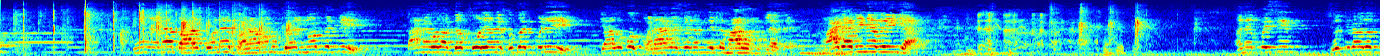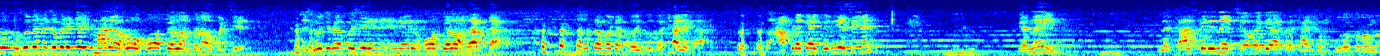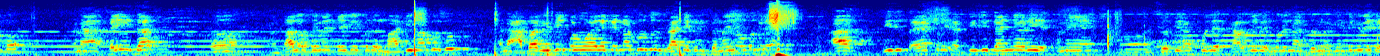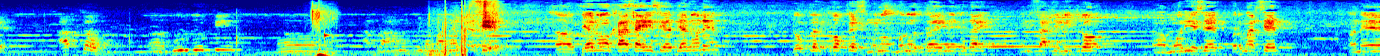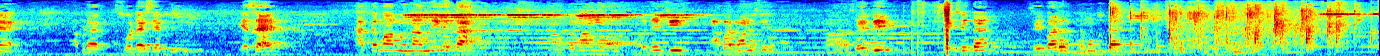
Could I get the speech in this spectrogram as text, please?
તું એના બાળકોને ભણાવવાનું બંધ ન કરતી. તાને ઓલા ડફોડિયાને ખબર પડી કે આ ભણાવે છે અમને મારવા મોકલ્યા છે. મારા વિના વહી ગયા. અને પછી જ્યોતિરાવ ભગવાનને ખબર કે મારે હો હો પહેલા બનાવવા પડશે. જ્યોતિરાવ પછી એને હો પહેલા રાખતા. મોટા મોટા બઠા લેખા આપણે કઈ કરીએ છીએ? કે નહીં? એટલે ખાસ કરીને છ વાગે આપણે કાર્યક્રમ પૂરો કરવાનો હતો. અને આ થઈ જાત ચાલો તમે થઈ ગયો બધા માફી માંગુ છું. અને આભાર વિધિ પણ હું એટલે કરી નાખું છું. રાજ્ય કરી સમય ન બગડે. આ ત્રીજી ત્રીજી જાન્યુઆરી અને જ્યોતિરા ફૂલે સાવજીભાઈ ફુલેના જન્મજયંતિ નિમિત્તે આપ સૌ દૂર દૂરથી આપણા આમંત્રણ માનાતા છે. બહેનો ખાસ આવી છે બહેનોને ડૉક્ટર પ્રોફેસ મનો મનોજભાઈ ને બધા એની સાથે મિત્રો અ, મોરીય સાહેબ પરમાર સાહેબ અને આપણા સોઢા સાહેબ એસઆઈ આ તમામનું નામ લઈ લેતા તમામનો હૃદયથી આભાર માનું છું. જય ભીમ જય સિદ્ધાંત. જય ભારત નમો બુદ્ધાય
